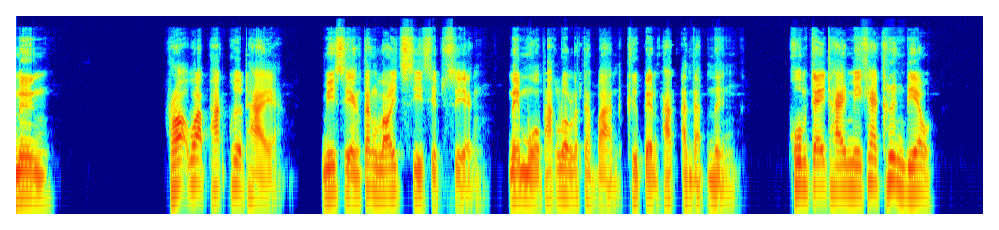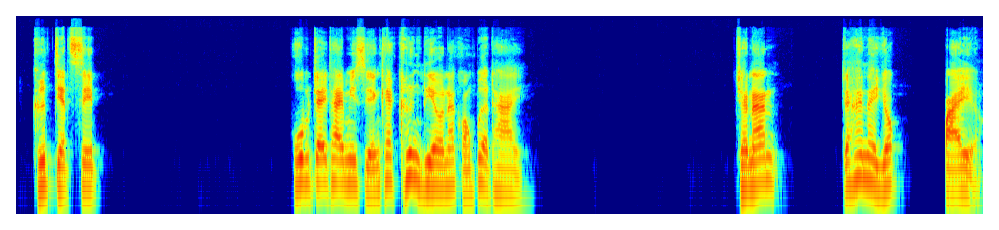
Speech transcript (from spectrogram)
หนึ่งเพราะว่าพรรคเพื่อไทยอะมีเสียงตั้งร้อยสี่สิบเสียง ในหมู่พรรคร่วมรัฐบาล คือเป็นพรรคอันดับหนึ่งภูมิใจไทยมีแค่ครึ่งเดียว คือเจ็ดสิบภูมิใจไทยมีเสียงแค่ครึ่งเดียวนะของเพื่อไทย ฉะนั้นจะให้นายกไปเหรอ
